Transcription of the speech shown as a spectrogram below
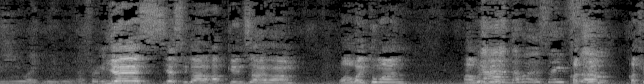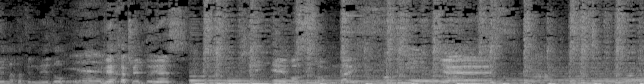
Lee white lady. I forget. Yes, yes, we got a Hopkins and um, one white woman. Uh, what Nah, you name? the whole Catherine? so. Catherine, not. Yeah. You name Catherine too, yes. She gave us some nice. Yes. um.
